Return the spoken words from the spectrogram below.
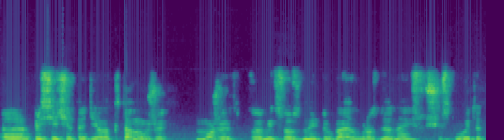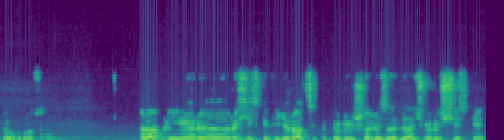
э, пресечь это дело. К тому же может быть создана и другая угроза, да она и существует, эта угроза. Корабли Российской Федерации, которые решали задачу расчистки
